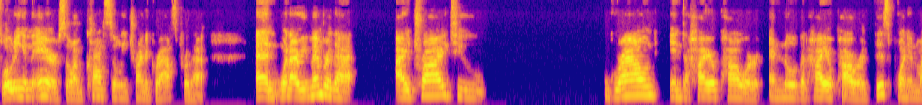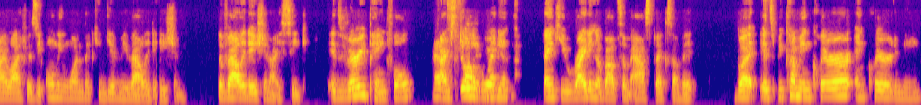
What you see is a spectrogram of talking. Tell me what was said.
floating in the air. So I'm constantly trying to grasp for that. And when I remember that, I try to ground into higher power and know that higher power at this point in my life is the only one that can give me validation, the validation I seek. It's very painful. That's I'm still avoiding, thank you, writing about some aspects of it, but it's becoming clearer and clearer to me.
